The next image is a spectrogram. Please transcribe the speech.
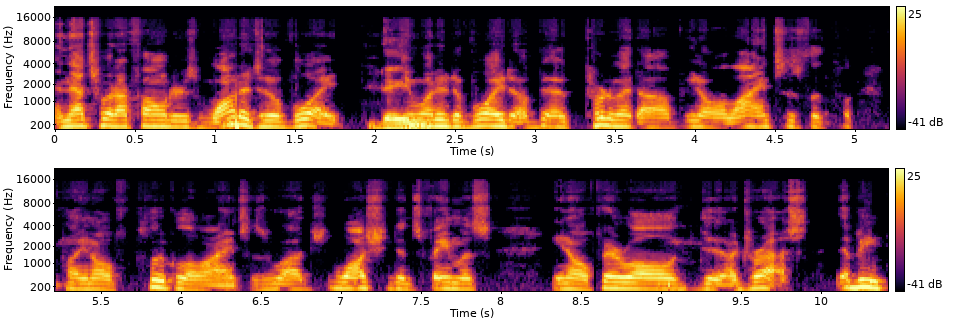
and that's what our founders wanted to avoid. They, they wanted to avoid a, a tournament of you know alliances with you know political alliances. Washington's famous you know farewell address. I mean,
